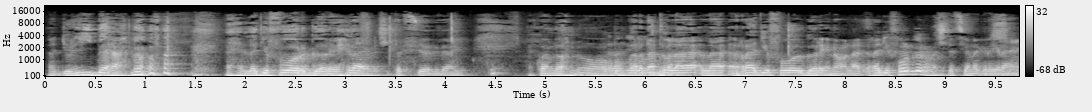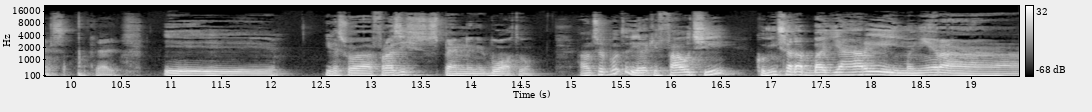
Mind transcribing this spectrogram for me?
radio libera, no? Eh, radio Folgore, dai, una citazione, dai. Quando hanno Radio bombardato la, la radio Folgore, no, la radio Folgore è una citazione a Gray Sì. Ranks, ok? E, e la sua frase si sospende nel vuoto. A un certo punto direi che Fauci comincia ad abbaiare in maniera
